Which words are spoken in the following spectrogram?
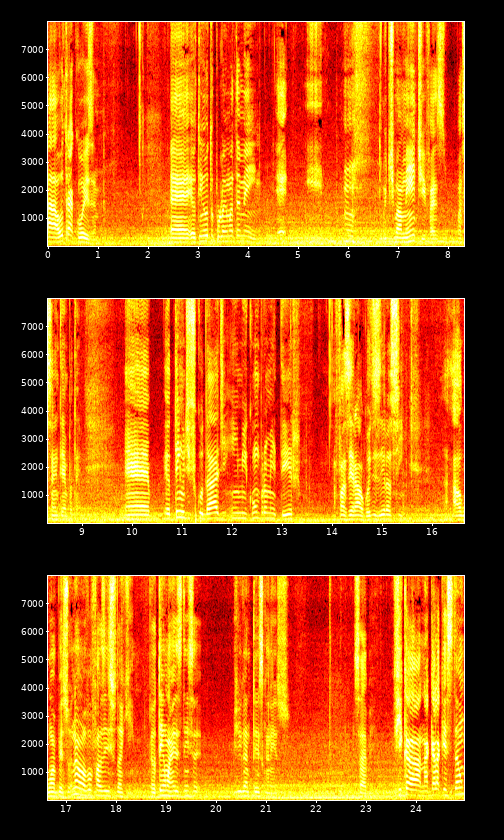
Ah, outra coisa. É, eu tenho outro problema também. É, e, hum, ultimamente, faz bastante tempo até. É, eu tenho dificuldade em me comprometer a fazer algo, dizer assim a alguma pessoa, não, eu vou fazer isso daqui. Eu tenho uma resistência gigantesca nisso. Sabe? Fica naquela questão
